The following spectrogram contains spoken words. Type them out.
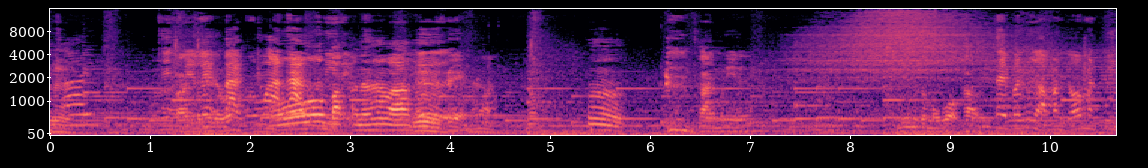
เนี่ยใช่นี่แหละตายเมื่อวานโอ้บักอันนั้นฮะวะอืมเป้งหน่อยเออทางมันนี่เลย นี่มันก็มาบอกเขาแต่บนเหนือมันก็มันกิน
